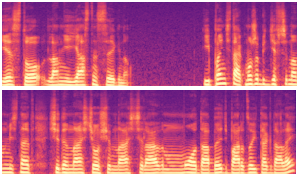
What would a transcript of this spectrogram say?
jest to dla mnie jasny sygnał. I powiem tak, może być dziewczyna mieć nawet 17-18 lat, młoda być bardzo i tak dalej,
